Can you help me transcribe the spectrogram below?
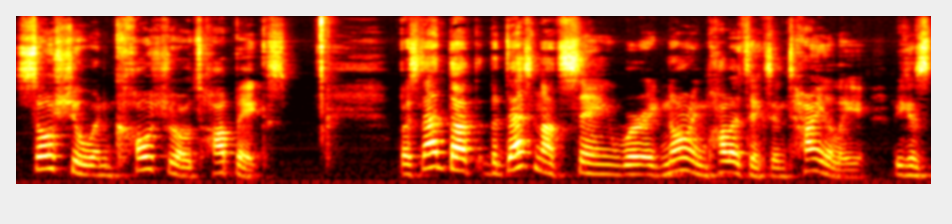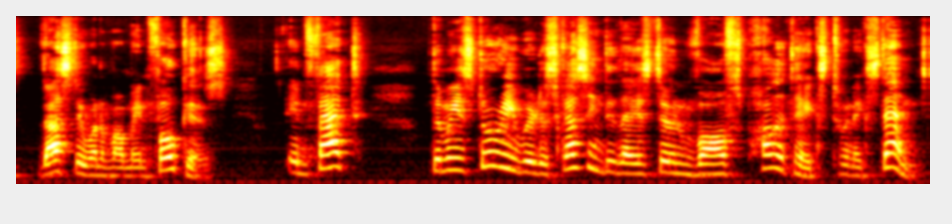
social and cultural topics. But it's not that, but that's not saying we're ignoring politics entirely, because that's still one of our main focus. In fact, the main story we're discussing today still involves politics to an extent.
